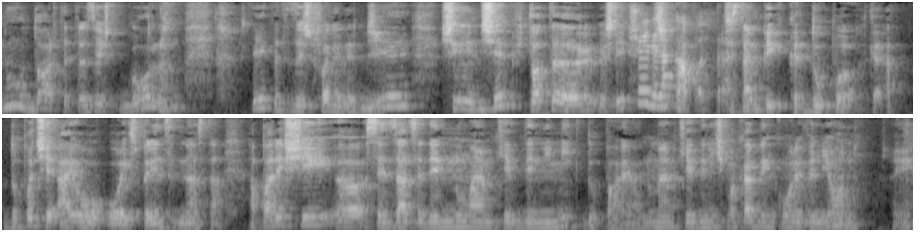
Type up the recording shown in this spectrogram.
nu doar te trezești gol, știi, te trezești fără energie și începi toată, știi? Și ai de la capăt, Și practic. stai un pic, că după, că după ce ai o, o experiență din asta, apare și uh, senzația de nu mai am chef de nimic după aia, nu mai am chef de nici măcar de încă un revelion, știi?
